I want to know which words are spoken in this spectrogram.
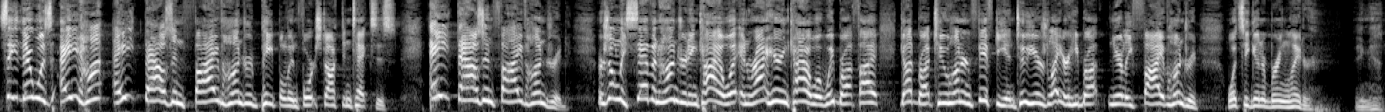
See, there was 8,500 people in Fort Stockton, Texas. 8,500. There's only 700 in Kiowa, and right here in Kiowa, we brought five, God brought 250, and two years later, He brought nearly 500. What's He going to bring later? Amen.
